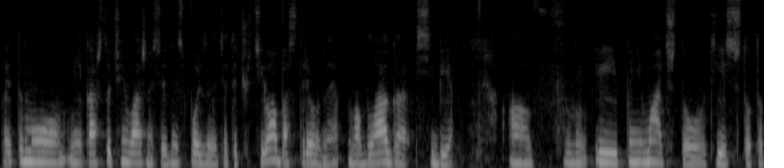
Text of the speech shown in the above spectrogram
Поэтому, мне кажется, очень важно сегодня использовать это чутье обостренное во благо себе а, и понимать, что вот есть что-то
